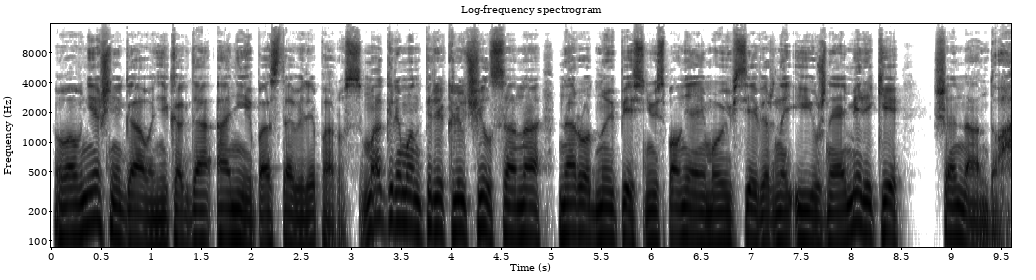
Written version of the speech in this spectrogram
Во внешней гавани, когда они поставили парус, Макримон переключился на народную песню, исполняемую в Северной и Южной Америке «Шенандоа»,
